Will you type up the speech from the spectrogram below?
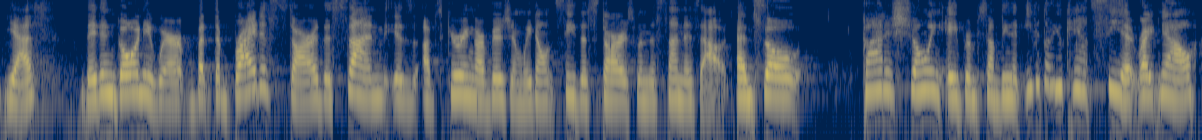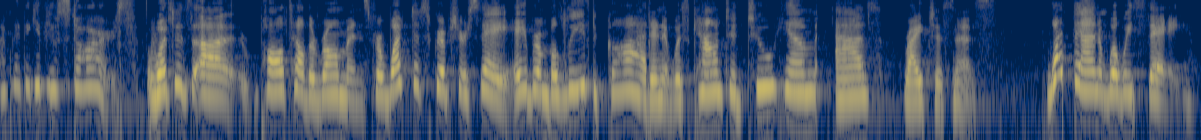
Yes. They didn't go anywhere, but the brightest star, the sun, is obscuring our vision. We don't see the stars when the sun is out. And so God is showing Abram something that even though you can't see it right now, I'm going to give you stars. What does uh, Paul tell the Romans? For what does Scripture say? Abram believed God and it was counted to him as righteousness. What then will we say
